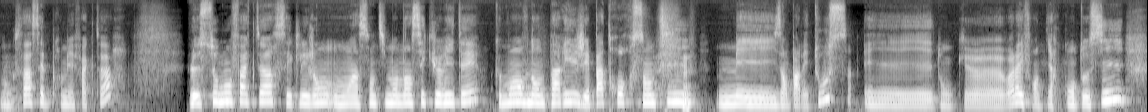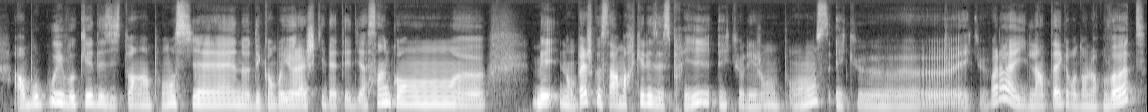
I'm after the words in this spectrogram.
Donc ça, c'est le premier facteur. Le second facteur, c'est que les gens ont un sentiment d'insécurité que moi, en venant de Paris, j'ai pas trop ressenti, mais ils en parlaient tous. Et donc euh, voilà, il faut en tenir compte aussi. Alors beaucoup évoquaient des histoires un peu anciennes, des cambriolages qui dataient d'il y a cinq ans. Euh, mais n'empêche que ça a marqué les esprits et que les gens en pensent et que, et que voilà, ils l'intègrent dans leur vote.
